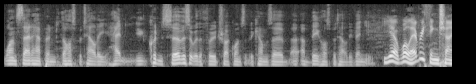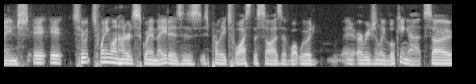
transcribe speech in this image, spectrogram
once that happened the hospitality had you couldn't service it with a food truck once it becomes a, a big hospitality venue Yeah, well, everything changed. It, it 2,100 square meters is, is probably twice the size of what we were originally looking at. So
